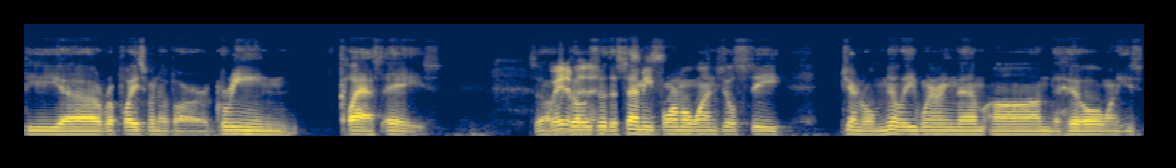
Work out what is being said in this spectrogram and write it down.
the uh, replacement of our green Class A's. So those minute. are the semi-formal ones. You'll see General Milley wearing them on the Hill when he's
